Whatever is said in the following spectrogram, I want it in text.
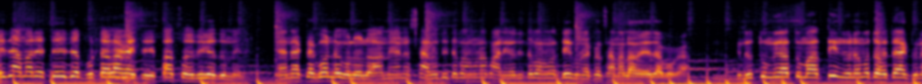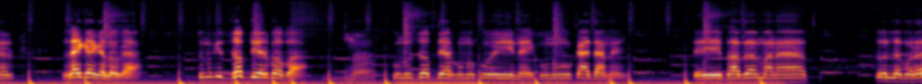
এই যে আমার এতে যে ভুট্টা লাগাইছে পাঁচ ছয় বিঘা জমি এনে একটা গন্ডগোল হলো আমি এনে সারও দিতে পারব না পানিও দিতে পারব না দেখুন একটা ঝামেলা হয়ে যাব গা। কিন্তু তুমি আর তোমার তিনজনের মধ্যে হয়তো একজনের লাগা গেল গা। তুমি কি জব দেওয়ার পাবা? না। কোনো জব দেওয়ার কোনো কই নাই কোনো কায়দা নেই। তো এইভাবে মানে চললে পরে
